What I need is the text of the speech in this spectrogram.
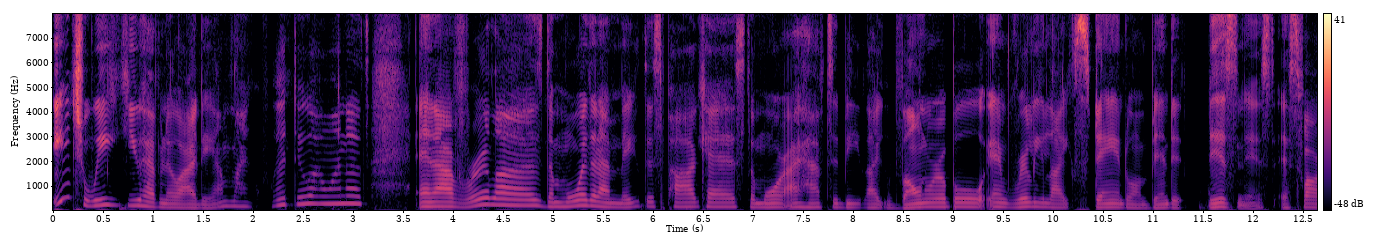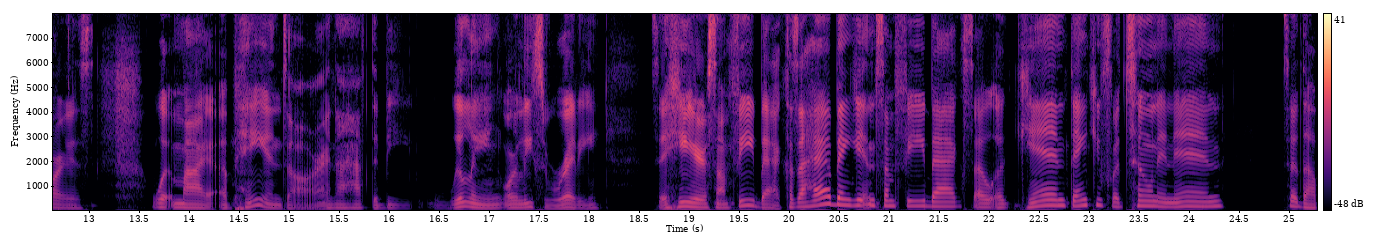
Each week, you have no idea. I'm like, what do I want to? And I've realized the more that I make this podcast, the more I have to be like vulnerable and really like stand on bended business as far as what my opinions are. And I have to be willing or at least ready to hear some feedback because I have been getting some feedback. So, again, thank you for tuning in to the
